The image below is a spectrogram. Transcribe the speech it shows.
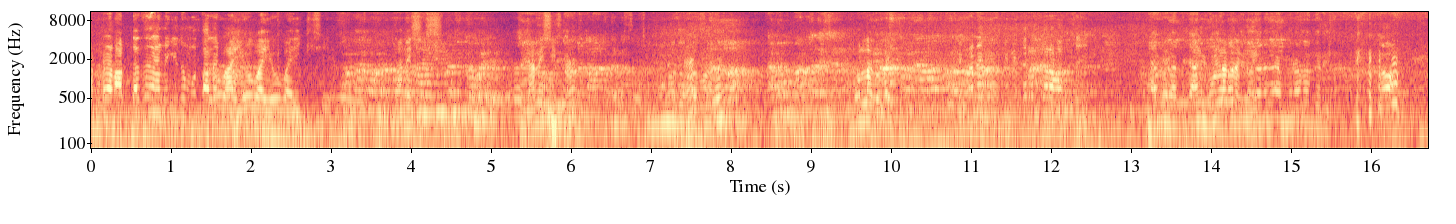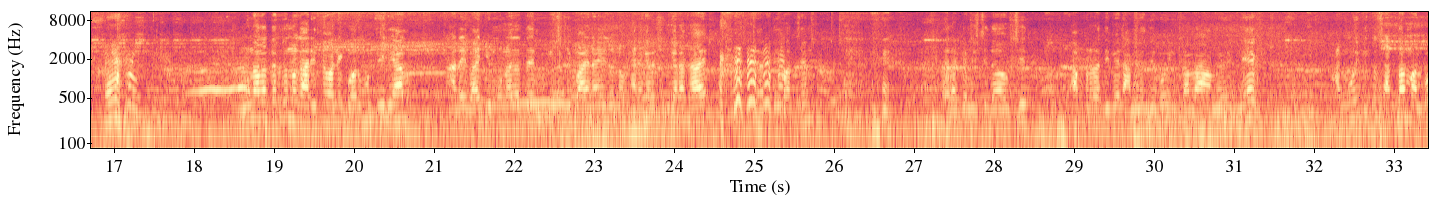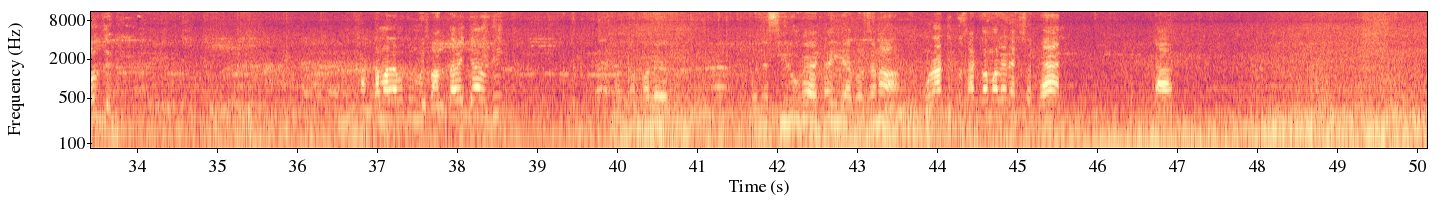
আপনারা ভাবতেছেন আমি কিন্তু মোতালে ভাই ও ভাই ও ভাই কিসে? ও, গানের শেষ। গানের শেষ না? মন লাগো ভাই। এখানে মুক্তি বিতরণ করা হচ্ছে। আমি রাতে গাড়ি মন লাগে নাকি ভাই? মনোযোগ করি। মোনাজাতের জন্য গাড়িতে অনেক বরফুল সিরিয়াল। আর এই ভাইটি মোনাজাতের মিষ্টি পায় না এই জন্য খানে খানে সিঙ্গারা খায়। দেখতে পাচ্ছেন। তার একটা মিষ্টি দেওয়া উচিত। আপনারা দিবেন আমিও দেবো ইনশাল্লাহ আমি নেক্সট। আমি ওই কিন্তু সাদ্দাম মাল বলছেন সাদ্দাম মালের মতন ওই পান্তা বাইকে আসছি কামালের ওই যে সিরুফে একটা ইয়া করছে না? ওরা কিন্তু সাদ্দাম মালের একশো ফ্যান তা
